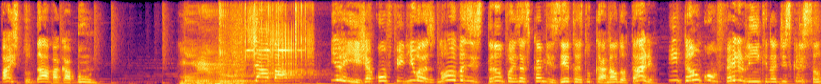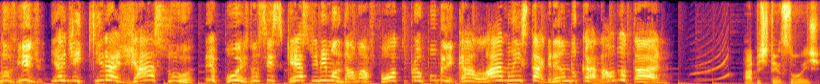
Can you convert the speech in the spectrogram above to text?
vai estudar vagabundo. Momento. Jabá. E aí, já conferiu as novas estampas das camisetas do canal do Otário? Então confere o link na descrição do vídeo e adquira já a sua. Depois, não se esqueça de me mandar uma foto para eu publicar lá no Instagram do canal do Otário. Abstenções,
